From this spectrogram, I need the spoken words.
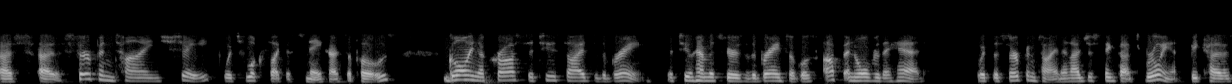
a, a serpentine shape, which looks like a snake, I suppose, going across the two sides of the brain, the two hemispheres of the brain. So it goes up and over the head with the serpentine. And I just think that's brilliant because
